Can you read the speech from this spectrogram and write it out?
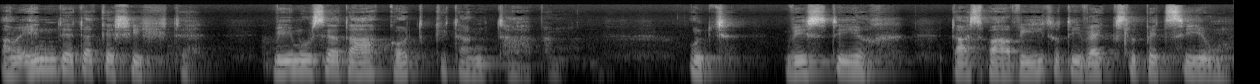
Am Ende der Geschichte, wie muss er da Gott gedankt haben? Und wisst ihr, das war wieder die Wechselbeziehung.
